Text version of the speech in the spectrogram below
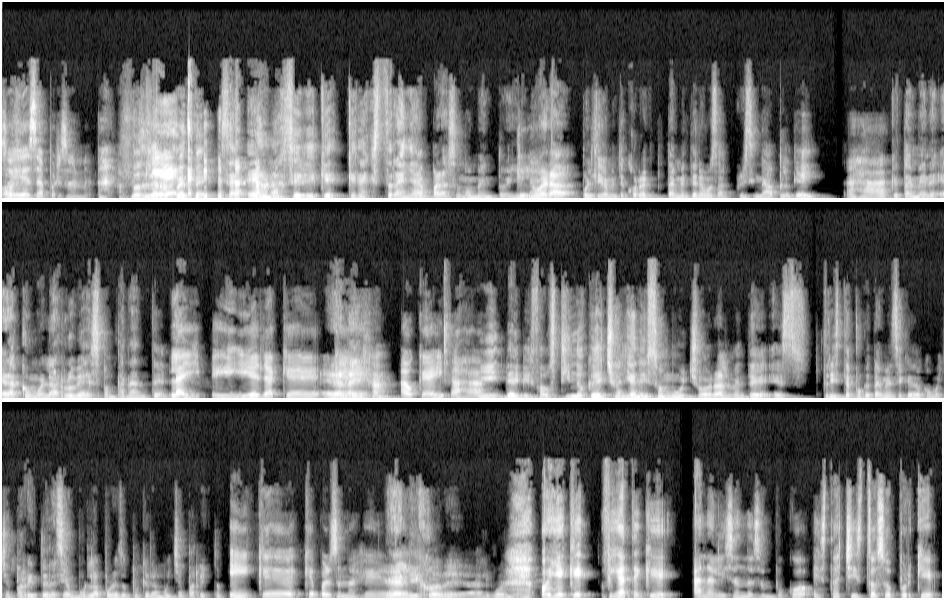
Soy esa persona. Entonces de repente, o sea, era una serie que, que, era extraña para su momento y no era políticamente correcta. También tenemos a Christina Applegate Ajá. Que también era como la rubia despampanante. La, y, y ella que... Era la hija. Ah, ok, ajá. Y David Faustino, que de hecho él ya no hizo mucho. Realmente es triste porque también se quedó como chaparrito y le hacían burla por eso porque era muy chaparrito. ¿Y qué, qué personaje era? Era el hijo de algún. Oye, que fíjate que analizando eso un poco está chistoso porque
